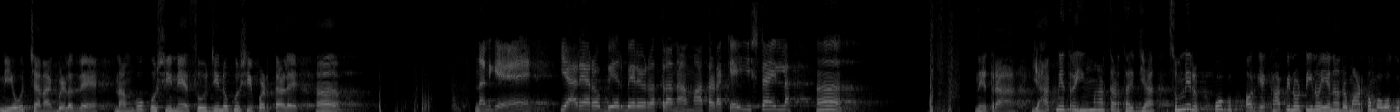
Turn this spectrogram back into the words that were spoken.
ನೀವು ಚೆನ್ನಾಗಿ ಬೆಳೆದ್ರೆ ನಮಗೂ ಖುಷಿನೇ, ಸೂಜಿನೂ ಖುಷಿ ಪಡ್ತಾಳೆ. ಹಾಂ. ನನಗೆ ಯಾರ್ಯಾರೋ ಬೇರೆ ಬೇರೆಯವ್ರ ಹತ್ರನ ಮಾತಾಡೋಕ್ಕೆ ಇಷ್ಟ ಇಲ್ಲ. ಹಾ. ನೇತ್ರ ಯಾಕೆ ನೇತ್ರ ಹಿಂಗೆ ಮಾತಾಡ್ತಾ ಇದ್ಯಾ? ಸುಮ್ಮನಿರು ಹೋಗು. ಅವ್ರಿಗೆ ಕಾಪಿನೋ ಟೀನೋ ಏನಾದ್ರು ಮಾಡ್ಕೊಂಬ ಹೋಗು.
